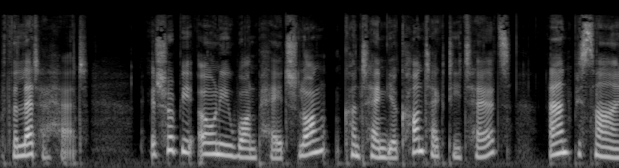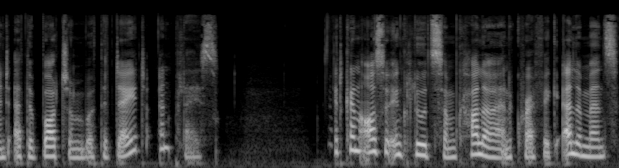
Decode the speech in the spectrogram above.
with a letterhead. It should be only one page long, contain your contact details, and be signed at the bottom with the date and place. It can also include some color and graphic elements.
